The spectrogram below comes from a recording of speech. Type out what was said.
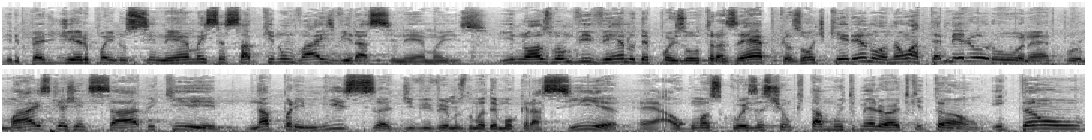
Ele pede dinheiro para ir no cinema e você sabe que não vai virar cinema isso. E nós vamos vivendo depois outras épocas onde querendo ou não até melhorou, né? Por mais que a gente sabe que na premissa de vivermos numa democracia, é, algumas coisas tinham que estar muito melhor do que estão. Então,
